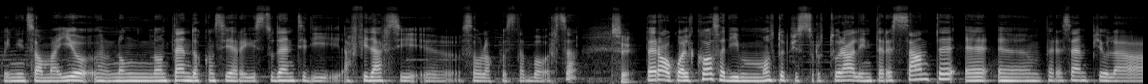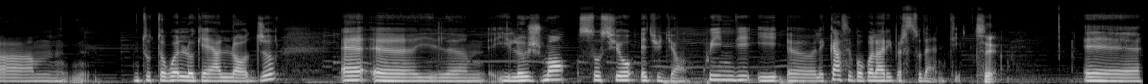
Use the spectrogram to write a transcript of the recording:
quindi insomma io eh, non, non, tendo a consigliare agli studenti di affidarsi eh, solo a questa borsa sì. però qualcosa di molto più strutturale e interessante è eh, per esempio la, mm, tutto quello che è alloggio è eh, il, il logement socio-étudiant, quindi i, eh, le case popolari per studenti. Sì. E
